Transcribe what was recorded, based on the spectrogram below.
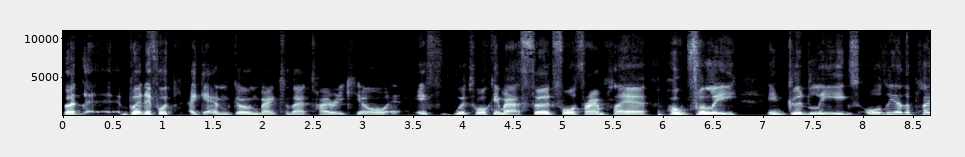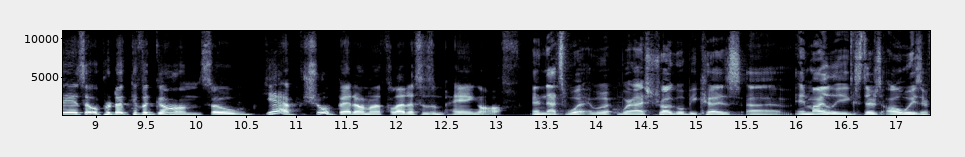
but but if we're again going back to that Tyreek Hill, if we're talking about a third, fourth round player, hopefully in good leagues, all the other players that were productive are gone. So yeah, sure, bet on athleticism paying off. And that's what where I struggle because uh, in my leagues, there's always a,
